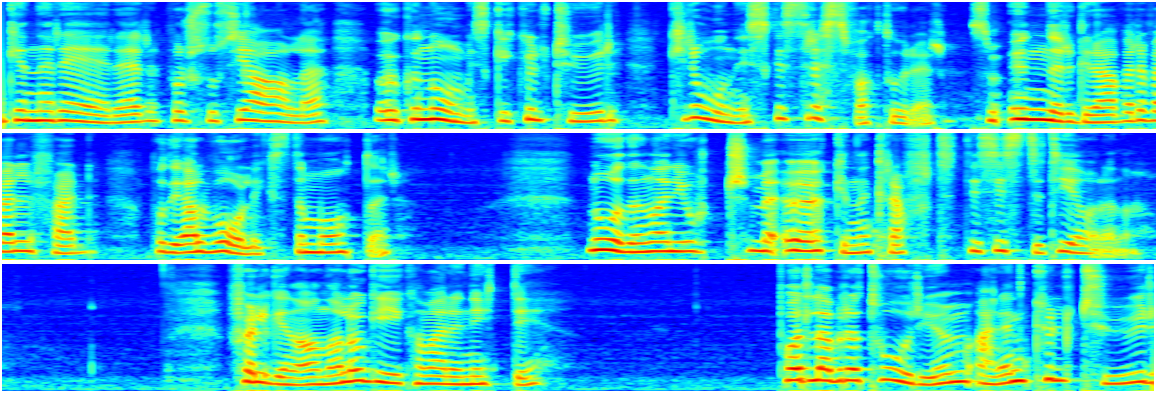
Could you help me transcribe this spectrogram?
genererer vår sosiale og økonomiske kultur kroniske stressfaktorer som undergraver velferd på de alvorligste måter, noe den har gjort med økende kraft de siste tiårene. Følgende analogi kan være nyttig. På et laboratorium er en kultur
